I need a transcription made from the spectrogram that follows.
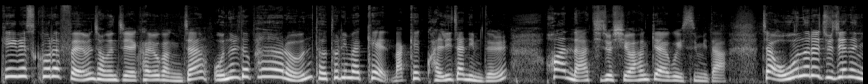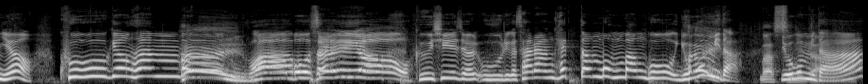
KBS Cool FM 정은지의 가요광장 오늘도 평화로운 도토리마켓 마켓 관리자님들 허한나 지조 씨와 함께하고 있습니다. 자 오늘의 주제는요. 구경 한번 hey! 와보세요. 그 시절 우리가 사랑했던 문방구 요겁니다. Hey! 맞습니다. 요겁니다.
